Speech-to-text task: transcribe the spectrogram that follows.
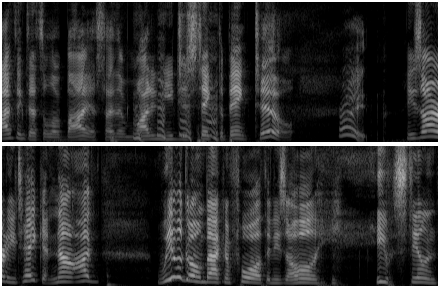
I think that's a little biased. I think why didn't he just take the pink too? Right. He's already taken. Now I we were going back and forth and he's Oh, he, he was stealing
